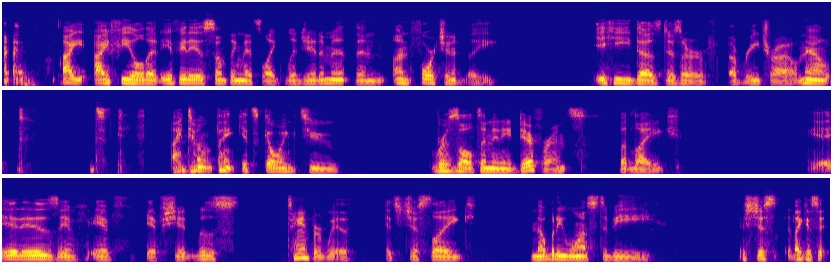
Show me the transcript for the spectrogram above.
I I feel that if it is something that's like legitimate, then unfortunately he does deserve a retrial. Now I don't think it's going to result in any difference, but like it is if if if shit was tampered with, it's just like nobody wants to be it's just like I said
